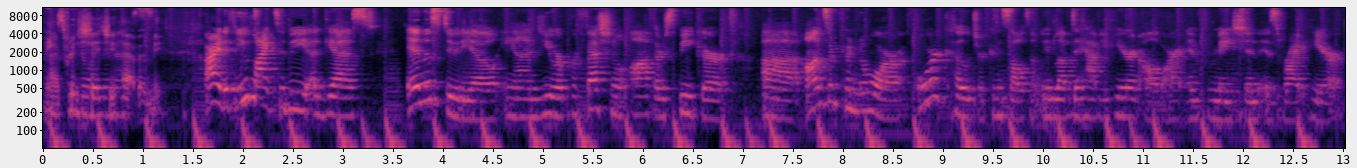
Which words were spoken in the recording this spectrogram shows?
Thanks I appreciate you us. having me. All right, if you'd like to be a guest in the studio and you're a professional author, speaker, uh, entrepreneur, or coach or consultant, we'd love to have you here, and all of our information is right here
